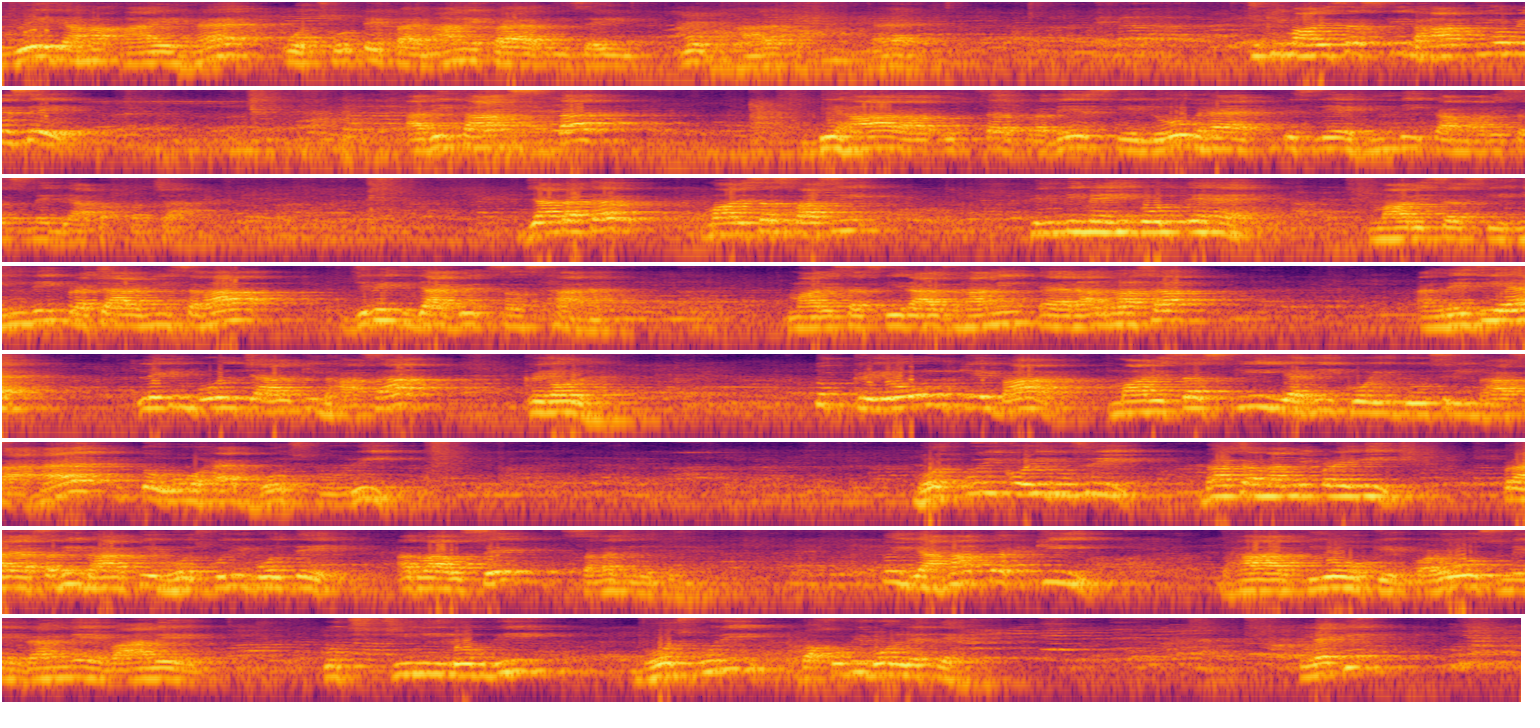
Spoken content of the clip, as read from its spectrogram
वे जहाँ आए हैं, वो छोटे पैमाने पर ही सही, वो भारत है। क्योंकि मॉरिशस के भारतीयों में से अधिकांशता बिहार और उत्तर प्रदेश के लोग हैं, इसलिए हिंदी का मॉरिशस में व्यापक प्रचार है। ज़्यादातर मॉरिशस वासी हिंदी में ही बोलते हैं। मॉरिशस की हिंदी प्रचारणी सभा जीवित जागृत संस्थान है। मॉरिशस की राजधानी राजभाषा अंग्रेज़ी है, लेकिन बोलचाल की भाषा क्रियोल है। तो क्रियोल के बाद मॉरिशस की यदि कोई दूसरी भाषा है तो वो है भोजपुरी। भोजपुरी को ही दूसरी भाषा माननी पड़ेगी। प्राय सभी भारतीय भोजपुरी बोलते अथवा उससे समझ लेते हैं। तो यहाँ तक कि भारतीयों के पड़ोस में रहने वाले कुछ चीनी लोग भी भोजपुरी बखूबी बोल लेते हैं। लेकिन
